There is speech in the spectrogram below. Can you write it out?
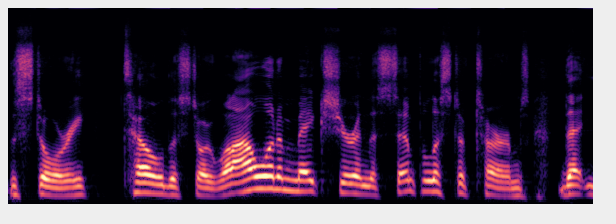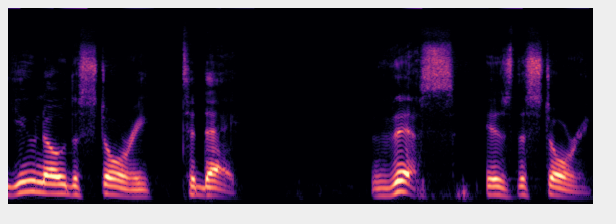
the story, tell the story. Well, I want to make sure, in the simplest of terms, that you know the story today. This is the story.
